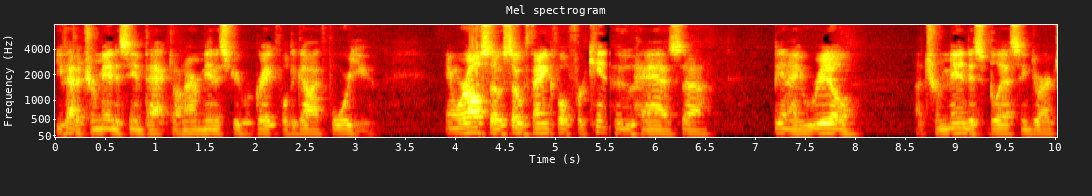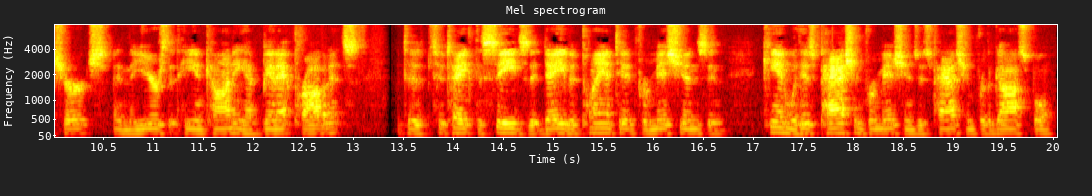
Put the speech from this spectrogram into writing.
you've had a tremendous impact on our ministry. We're grateful to God for you. And we're also so thankful for Kent, who has uh, been a real, a tremendous blessing to our church in the years that he and Connie have been at Providence to, to take the seeds that David planted for missions and Ken with his passion for missions, his passion for the gospel,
